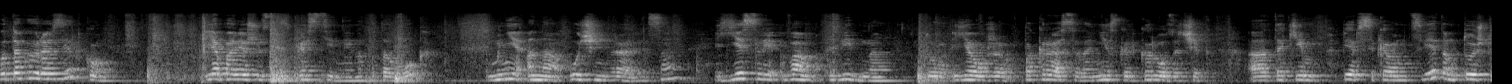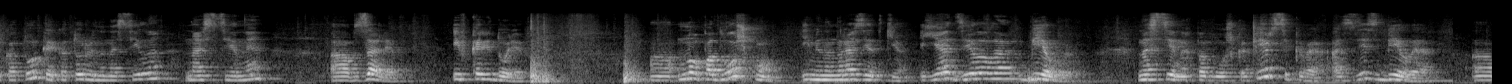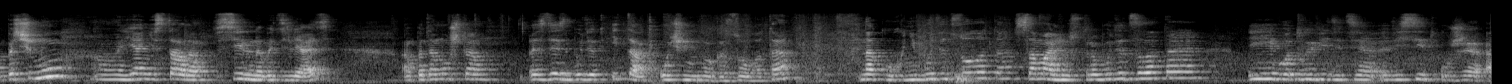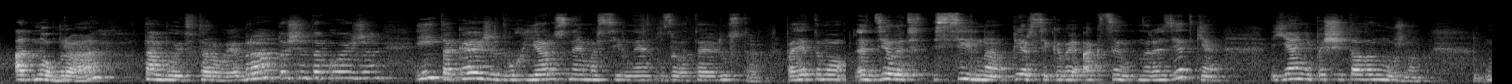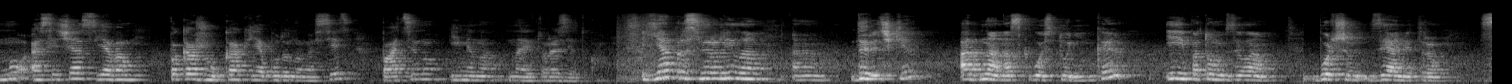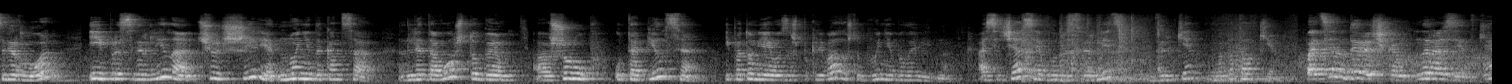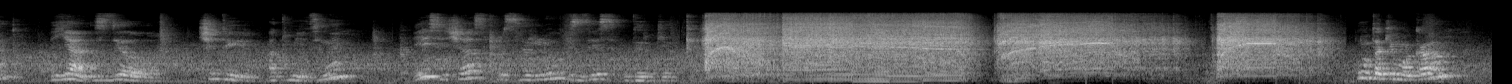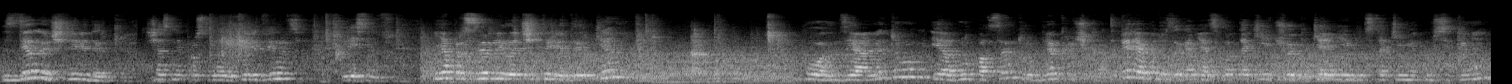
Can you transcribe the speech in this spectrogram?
Вот такую розетку я повешу здесь в гостиной на потолок. Мне она очень нравится. Если вам видно, то я уже покрасила несколько розочек а, таким персиковым цветом, той штукатуркой, которую наносила на стены а, в зале и в коридоре. А, но подложку именно на розетке я делала белую. На стенах подложка персиковая, а здесь белая. А, почему а, я не стала сильно выделять? А, потому что здесь будет и так очень много золота. На кухне будет золото, сама люстра будет золотая. И вот вы видите, висит уже одно бра, там будет второе бра, точно такое же. И такая же двухъярусная массивная золотая люстра. Поэтому делать сильно персиковый акцент на розетке я не посчитала нужным. Ну, а сейчас я вам покажу, как я буду наносить патину именно на эту розетку. Я просверлила э, дырочки, одна насквозь тоненькая, и потом взяла большим диаметром сверло и просверлила чуть шире, но не до конца, для того, чтобы э, шуруп утопился, и потом я его зашпаклевала, чтобы его не было видно. А сейчас я буду сверлить дырки на потолке. По тем дырочкам на розетке я сделала 4 отметины. И сейчас просверлю здесь дырки. Ну, таким макаром сделаю 4 дырки. Сейчас мне просто надо передвинуть лестницу. Я просверлила 4 дырки по диаметру и одну по центру для крючка. Теперь я буду загонять вот такие чопики, они идут с такими усиками.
